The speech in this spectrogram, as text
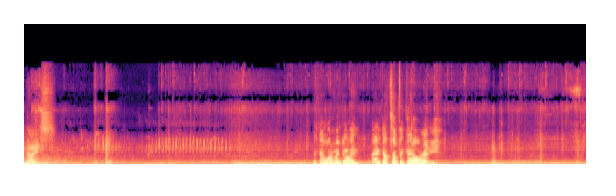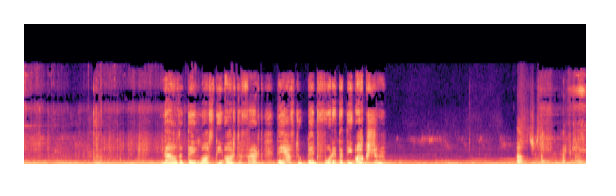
Nice. What am I doing? I got something good already. That they lost the artifact, they have to bid for it at the auction. Oh, it's just advertising.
